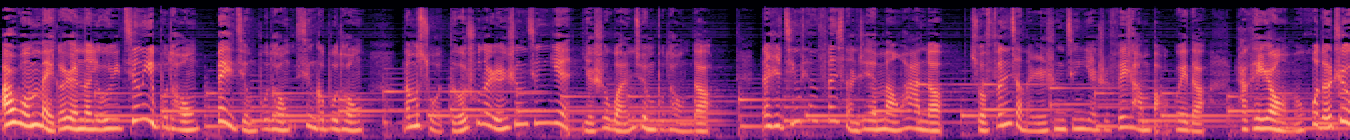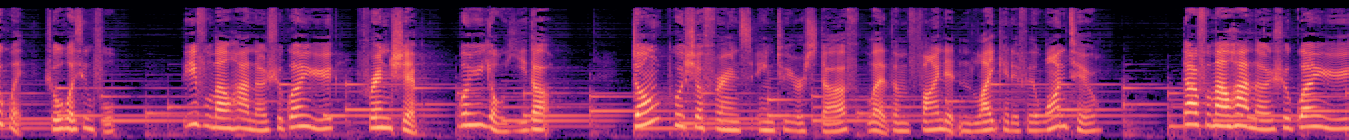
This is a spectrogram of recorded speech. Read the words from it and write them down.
而我们每个人呢，由于经历不同、背景不同、性格不同，那么所得出的人生经验也是完全不同的。但是今天分享的这些漫画呢，所分享的人生经验是非常宝贵的，它可以让我们获得智慧，收获幸福。第一幅漫画呢是关于 friendship，关于友谊的。Don't push your friends into your stuff. Let them find it and like it if they want to. 第二幅漫画呢是关于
